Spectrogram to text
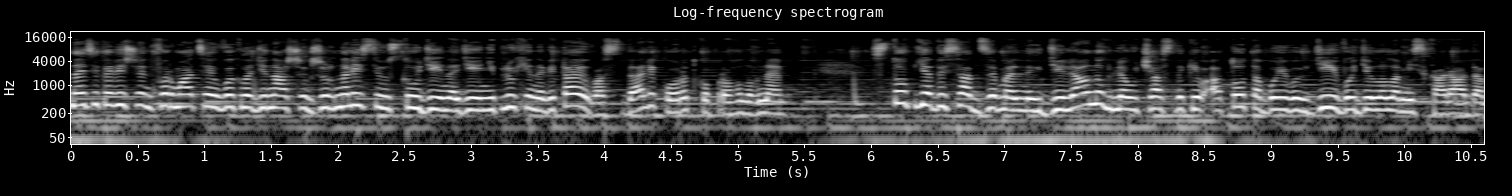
Найцікавіша інформація у викладі наших журналістів у студії Надії Ніплюхіна. Вітаю вас. Далі коротко про головне. 150 земельних ділянок для учасників АТО та бойових дій виділила міська рада.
